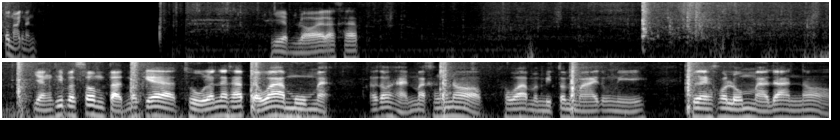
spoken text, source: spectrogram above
ต้นไม้มันเรียบร้อยแล้วครับอย่างที่ปลาส้มตัดเมื่อกี้ถูกแล้วนะครับ แต่ว่ามุมอะ เราต้องหันมาข้างนอก เพราะว่ามันมีต้นไม้ตรงนี้ เพื่อให้เขาล้มมาด้านนอก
